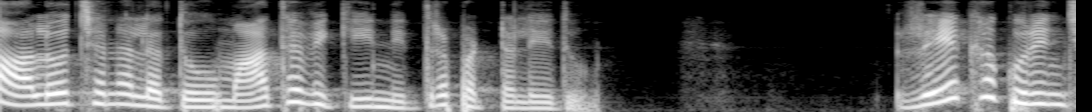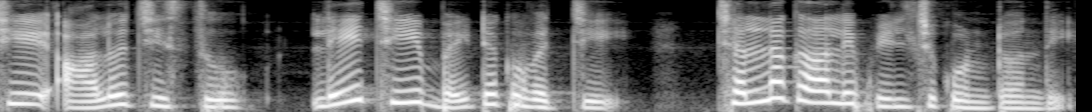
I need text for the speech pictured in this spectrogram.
ఆలోచనలతో మాధవికి నిద్ర పట్టలేదు. రేఖ గురించి ఆలోచిస్తూ లేచి బయటకు వచ్చి చల్లగాలి పీల్చుకుంటోంది.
